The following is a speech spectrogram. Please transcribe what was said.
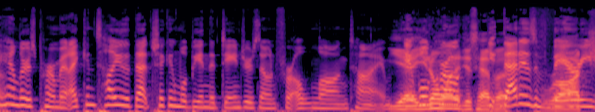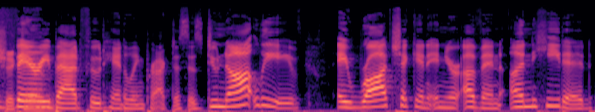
Yeah. handler's permit. I can tell you that that chicken will be in the danger zone for a long time. Yeah, It you don't wanna just have a that is very chicken. very bad food handling practices. Do not leave a raw chicken in your oven unheated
